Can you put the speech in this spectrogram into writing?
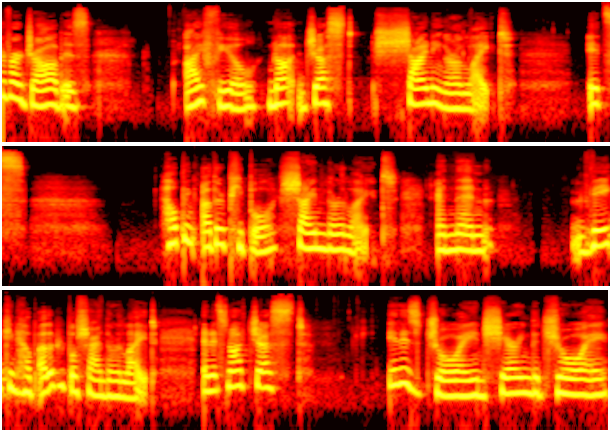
of our job is, I feel, not just shining our light. It's helping other people shine their light. And then they can help other people shine their light. And it's not just it is joy and sharing the joy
